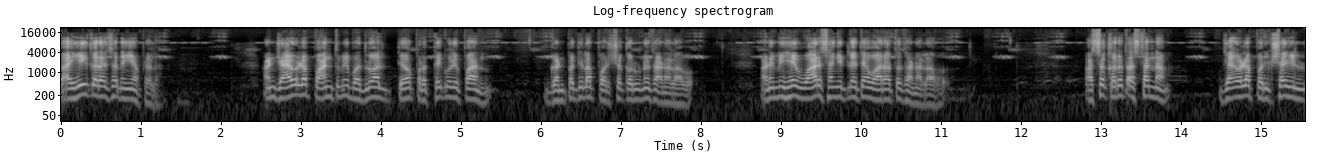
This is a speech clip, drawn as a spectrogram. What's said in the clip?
काहीही करायचं नाही आपल्याला. आणि ज्यावेळेला पान तुम्ही बदलवाल तेव्हा प्रत्येक वेळी पान गणपतीला स्पर्श करूनच आणायला हवं. आणि मी हे वार सांगितलं त्या वारातच आणायला हवं. असं करत असताना ज्यावेळेला परीक्षा येईल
